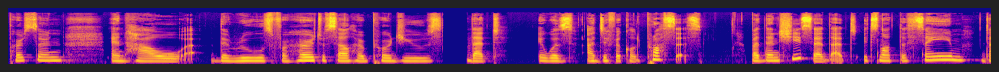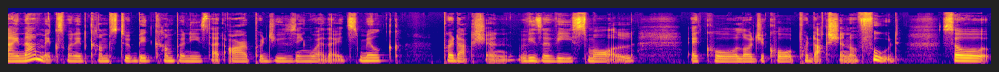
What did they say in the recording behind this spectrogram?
person and how uh, the rules for her to sell her produce that it was a difficult process. But then she said that it's not the same dynamics when it comes to big companies that are producing whether it's milk production vis-a-vis small ecological production of food. So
